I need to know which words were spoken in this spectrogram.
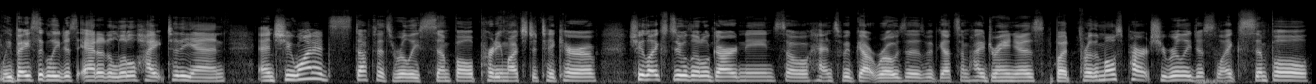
we basically just added a little height to the end and she wanted stuff that's really simple pretty much to take care of. She likes to do a little gardening so hence we've got roses, we've got some hydrangeas but for the most part she really just likes simple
